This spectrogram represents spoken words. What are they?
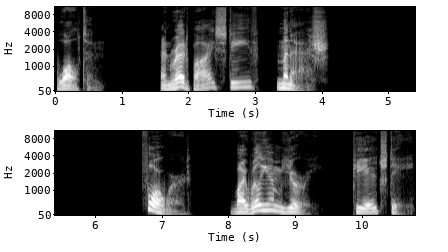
Walton and read by Steve Menasche. Foreword by William Ury, Ph.D.,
